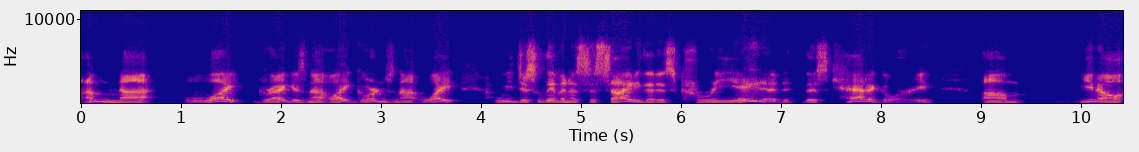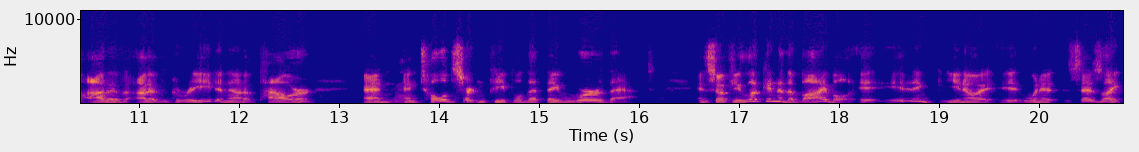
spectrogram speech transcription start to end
I'm not white. Greg is not white. Gordon's not white. We just live in a society that has created this category um, you know, out of out of greed and out of power, and right. and told certain people that they were that. And so, if you look into the Bible, it, it you know, it, it, when it says like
